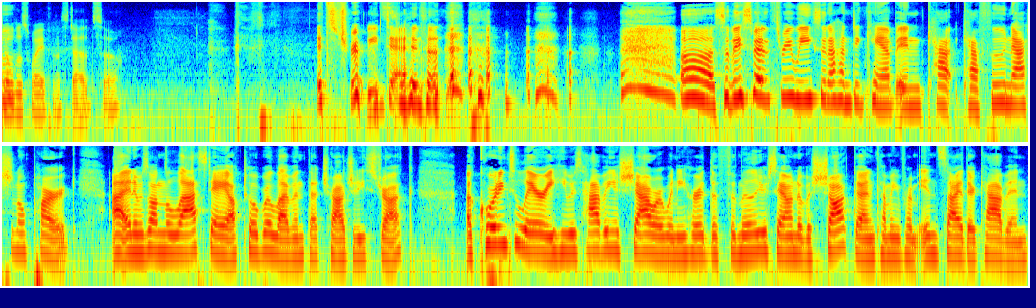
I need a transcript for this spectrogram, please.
killed his wife instead. So It's true, he did. Uh, so they spent three weeks in a hunting camp in Ca- Kafue National Park, uh, and it was on the last day, October 11th, that tragedy struck. According to Larry, he was having a shower when he heard the familiar sound of a shotgun coming from inside their cabin.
